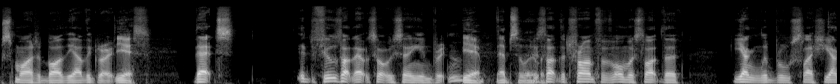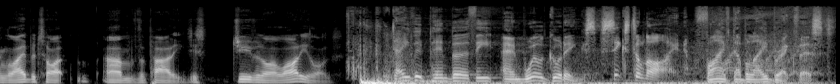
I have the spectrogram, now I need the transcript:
smited by the other group. Yes, that's it. Feels like that's what we're seeing in Britain. Yeah, absolutely. It's like the triumph of almost like the young Liberal slash young Labor type arm of the party, just juvenile ideologues. David Penberthy and Will Goodings, six to nine, five AA breakfast.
